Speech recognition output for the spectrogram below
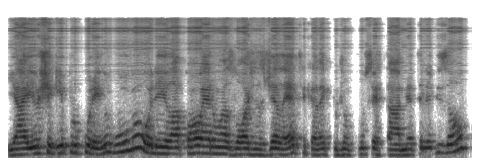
E aí eu cheguei, procurei no Google, olhei lá qual eram as lojas de elétrica né, que podiam consertar a minha televisão.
